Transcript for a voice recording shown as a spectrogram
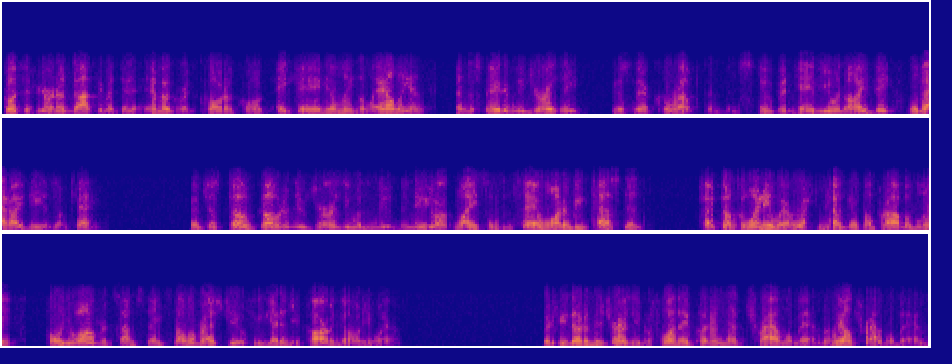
Because if you're an undocumented immigrant, quote unquote, aka illegal alien, and the state of New Jersey, because they're corrupt and, stupid, gave you an ID, well, that ID is okay. But just don't go to New Jersey with a New, the New York license and say, I want to be tested. In fact, don't go anywhere right now because they'll probably pull you over. In some states, they'll arrest you if you get in your car and go anywhere. But if you go to New Jersey before they put in the travel ban, the real travel ban,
